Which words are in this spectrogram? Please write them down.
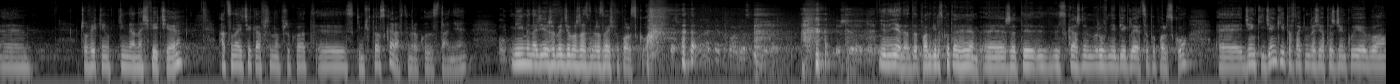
e, człowiekiem kina na świecie, a co najciekawsze na przykład y, z kimś, kto Oscara w tym roku dostanie. Miejmy nadzieję, że będzie można z nim rozmawiać po polsku. Nie, to po angielsku. Jeszcze raz. Nie, nie, nie, no, to po angielsku to wiem, e, że ty y, z każdym równie biegle co po polsku. E, Dzięki, dzięki, to w takim razie ja też dziękuję, bo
